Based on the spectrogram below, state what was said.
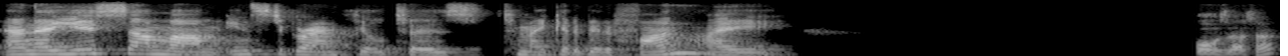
And I use some um, Instagram filters to make it a bit of fun. I What was that, sir?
